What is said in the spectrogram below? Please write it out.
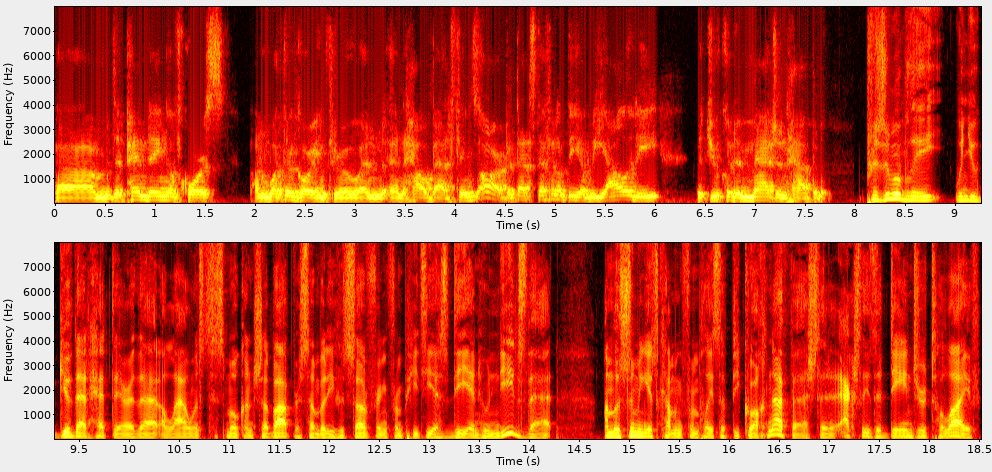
um, depending, of course, on what they're going through and and how bad things are. But that's definitely a reality that you could imagine happening presumably when you give that heter, that allowance to smoke on Shabbat for somebody who's suffering from PTSD and who needs that, I'm assuming it's coming from a place of pikuach nefesh, that it actually is a danger to life.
